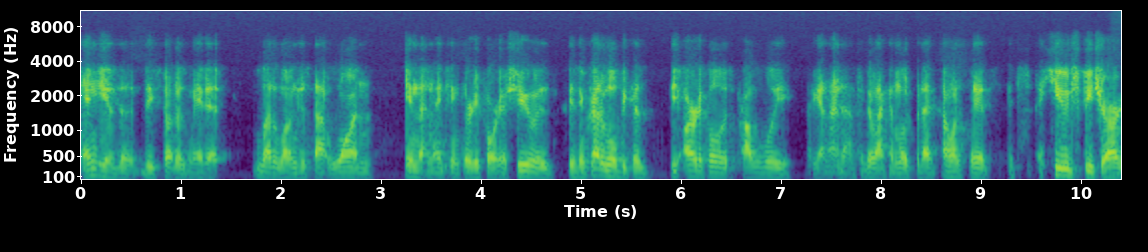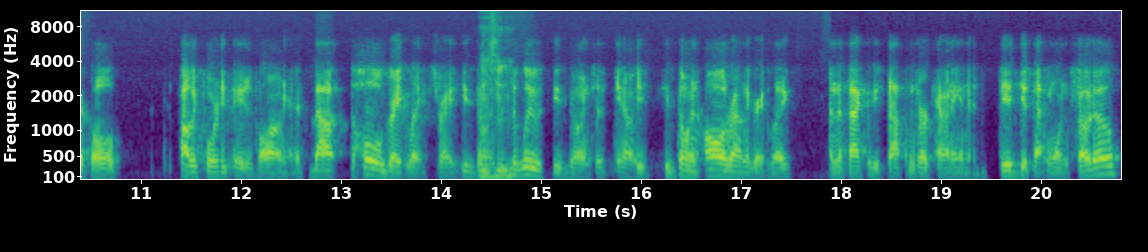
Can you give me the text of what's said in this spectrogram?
any of the, these photos made it, let alone just that one in that 1934 issue is, is incredible because the article is probably, again, I'd have to go back and look, but I, I want to say it's, it's a huge feature article, probably 40 pages long, and it's about the whole Great Lakes, right? He's going mm-hmm. to Duluth, he's going to, you know, he's, he's going all around the Great Lakes. And the fact that he stopped in Door County and it did get that one photo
